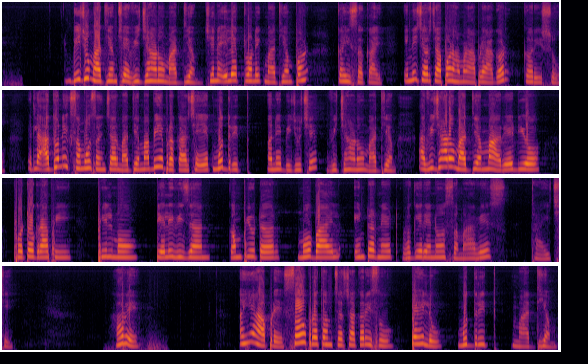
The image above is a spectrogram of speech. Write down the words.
બીજું માધ્યમ છે વીજાણું માધ્યમ, જેને ઇલેક્ટ્રોનિક માધ્યમ પણ કહી શકાય. એની ચર્ચા પણ હમણાં આપણે આગળ કરીશું. એટલે આધુનિક સમૂહ સંચાર માધ્યમમાં બે પ્રકાર છે. એક મુદ્રિત અને બીજું છે વિજાણુ માધ્યમ. આ વિજાણુ માધ્યમમાં રેડિયો, ફોટોગ્રાફી, ફિલ્મો, ટેલિવિઝન, કમ્પ્યુટર, મોબાઈલ, ઇન્ટરનેટ વગેરેનો સમાવેશ થાય છે. હવે અહીંયા આપણે સૌ ચર્ચા કરીશું પહેલું મુદ્રિત માધ્યમ.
